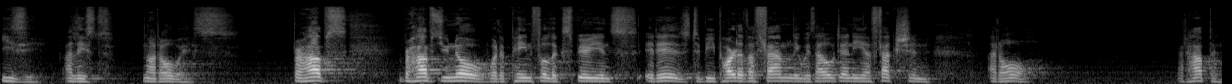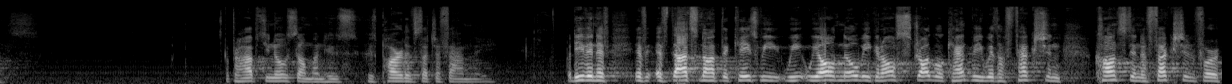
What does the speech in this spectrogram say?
easy, at least not always. Perhaps, perhaps you know what a painful experience it is to be part of a family without any affection at all. That happens. Or perhaps you know someone who's, who's part of such a family. But even if, if, if that's not the case, we, we, we all know we can all struggle, can't we, with affection, constant affection for,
